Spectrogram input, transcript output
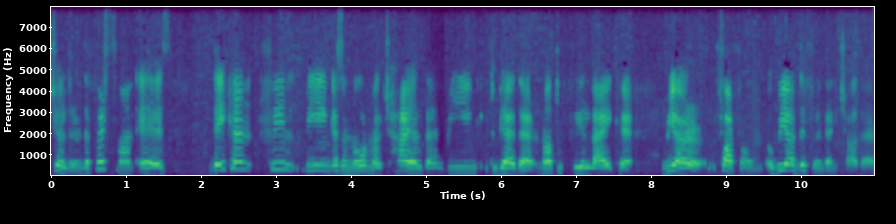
children the first one is they can feel being as a normal child and being together not to feel like uh, we are far from we are different than each other.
